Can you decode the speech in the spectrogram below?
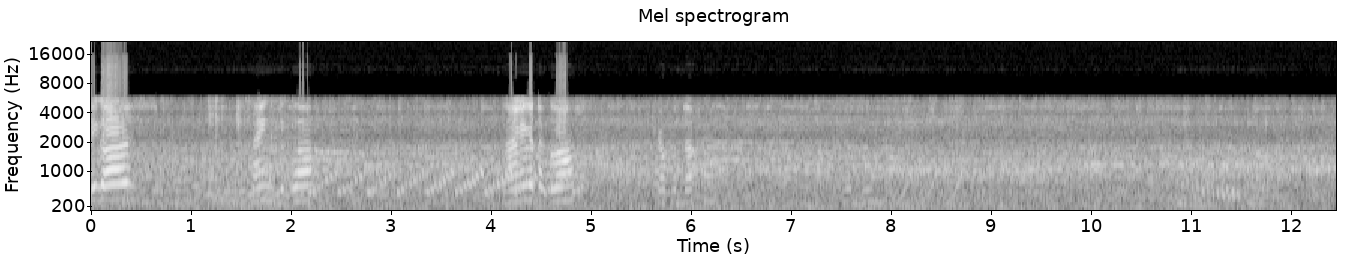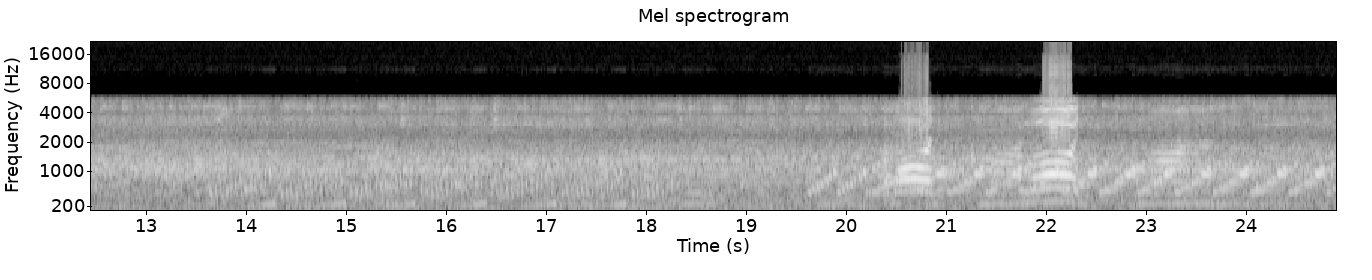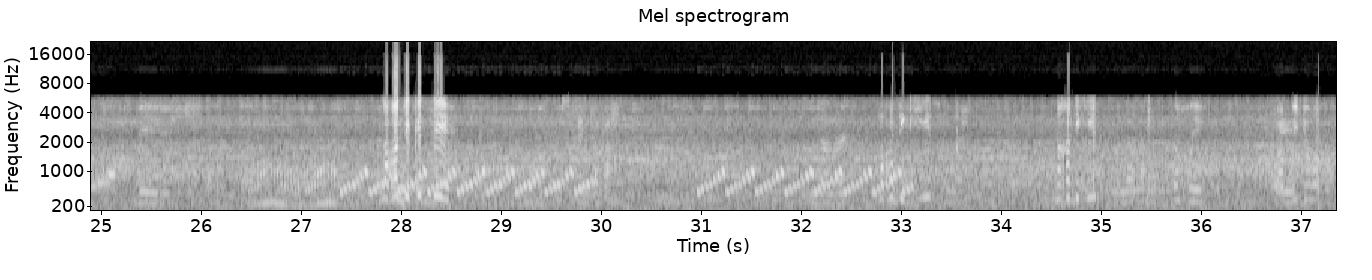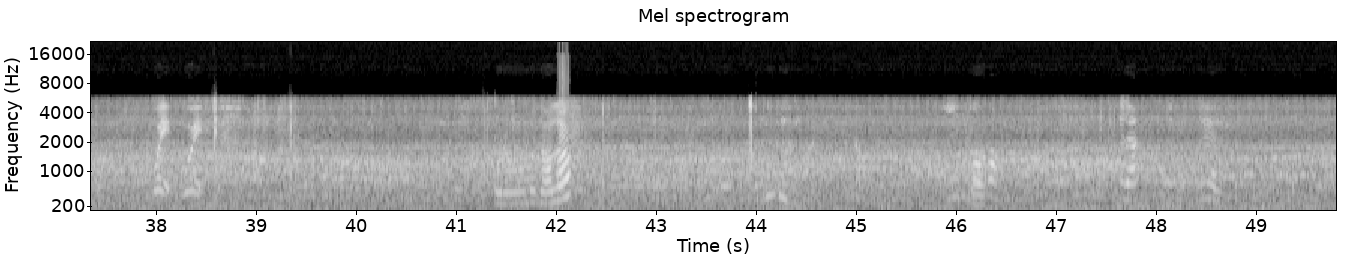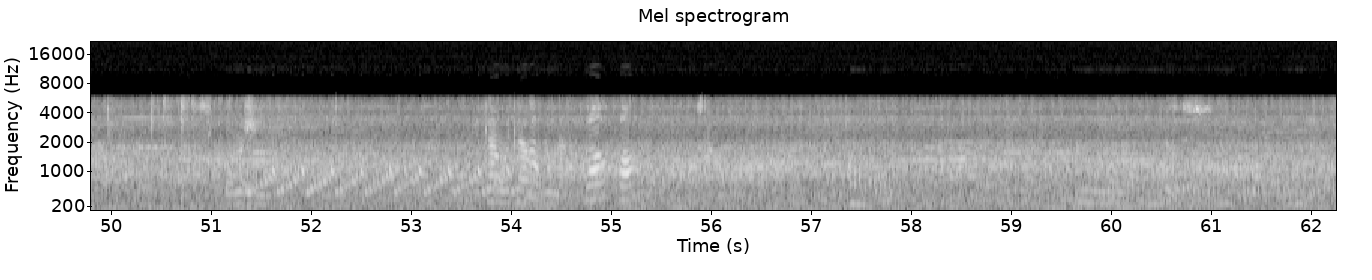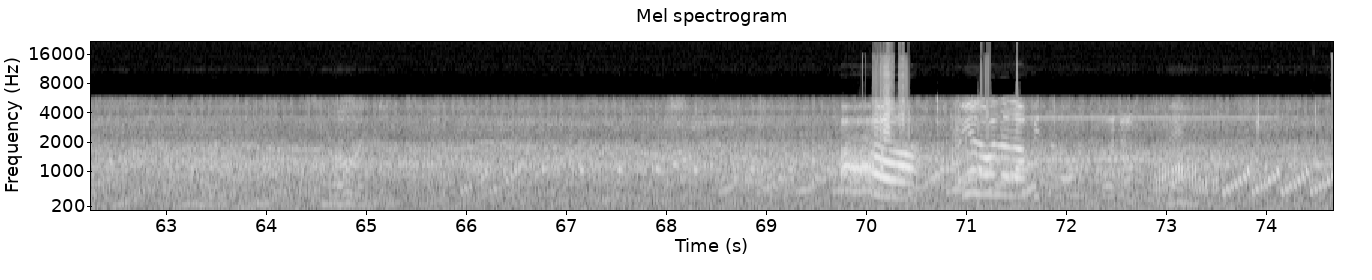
Hey guys, sayang tekla. Nangin ka tekla. Careful that one. Come on. Come on. Come on. Nakadikit eh. Nakadikit. Nakadikit. Wala lang. Okay. Kapidyo mo ako. Wait, wait. Kurang mo madala? Hindi. Ka. Sila. Yeah. Sila. Sila.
